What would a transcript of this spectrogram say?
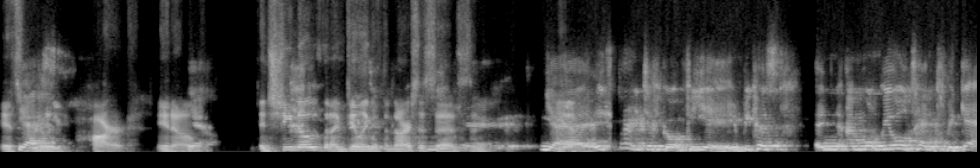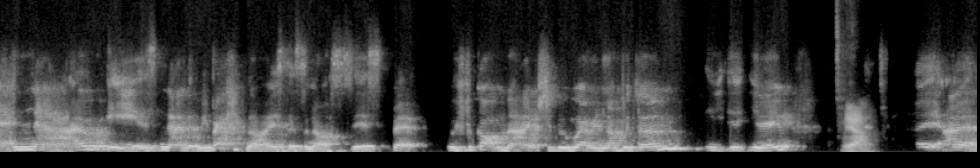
it's yes. really hard, you know. Yeah. And she knows that I'm dealing with a narcissist. Yeah. And, yeah, it's very difficult for you because and, and what we all tend to forget now is now that we recognize there's a narcissist, but we've forgotten that actually we were in love with them, you, know. Yeah. Uh,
